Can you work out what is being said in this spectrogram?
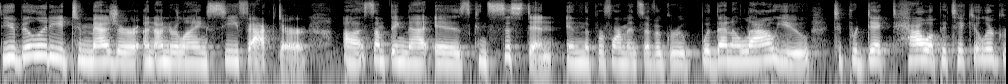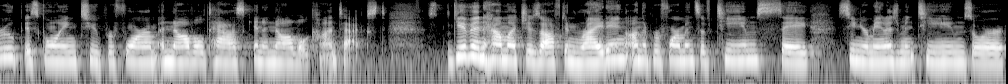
The ability to measure an underlying C factor, uh, something that is consistent in the performance of a group, would then allow you to predict how a particular group is going to perform a novel task in a novel context. Given how much is often riding on the performance of teams, say senior management teams or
